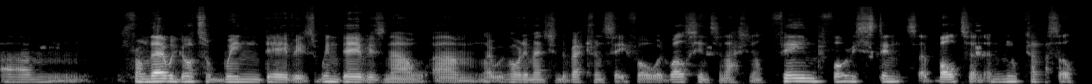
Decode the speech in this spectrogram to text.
Um, from there we go to Wyn Davies. Wyn Davies now, um, like we've already mentioned, a veteran city forward, Welsh international, famed for his stints at Bolton and Newcastle,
